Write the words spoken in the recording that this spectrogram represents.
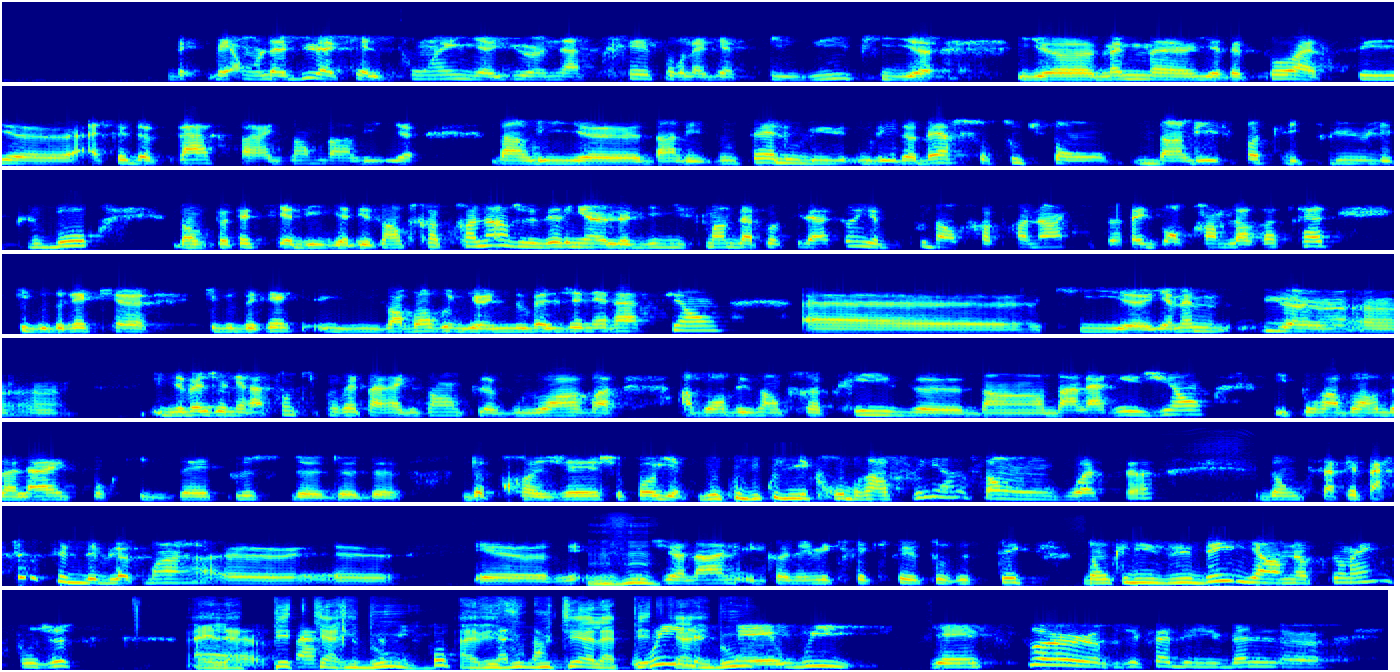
Ben, ben, on l'a vu à quel point il y a eu un attrait pour la Gaspésie, puis euh, il y a même euh, il y avait pas assez euh, assez de place, par exemple dans les dans les euh, dans les hôtels ou les, ou les auberges, surtout qui sont dans les spots les plus les plus beaux. Donc peut-être qu'il y a des il y a des entrepreneurs. Je veux dire, il y a le vieillissement de la population. Il y a beaucoup d'entrepreneurs qui peut-être vont prendre leur retraite, qui voudraient que qui voudraient ils vont avoir il y a une nouvelle génération euh, qui il y a même eu un, un- un- une nouvelle génération qui pourrait, par exemple, vouloir avoir des entreprises euh, dans, dans la région. Ils pourraient avoir de l'aide pour qu'ils aient plus de, de, de, de projets. Je sais pas, il y a beaucoup, beaucoup de microbrasseries, hein, ça, on voit ça. Donc, ça fait partie aussi du développement euh, euh, euh, Mhm. régional, économique, récréatif, touristique. Donc, les idées, il y en a plein. Il faut juste... Hey, la euh, pite caribou. Avez-vous goûté à la pite oui, caribou? mais oui, bien sûr. J'ai fait des belles.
